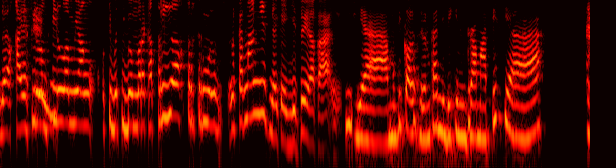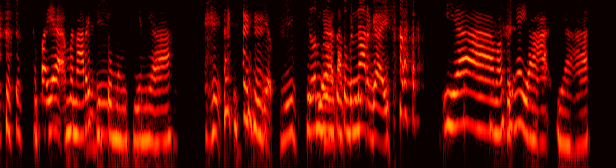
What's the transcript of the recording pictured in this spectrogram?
nggak kayak film-film yang tiba-tiba mereka teriak terus mereka nangis nggak kayak gitu ya kak? Iya mungkin kalau film kan dibikin dramatis ya. Supaya menarik jadi, gitu mungkin ya. Ya jadi film ya, belum tentu benar guys. Iya maksudnya ya ya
